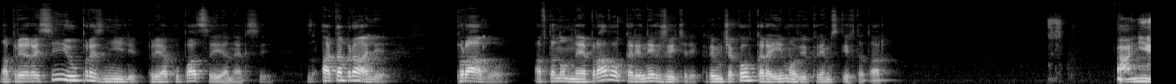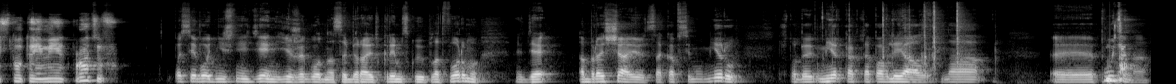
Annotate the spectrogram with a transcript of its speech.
А при России упразднили при оккупации и аннексии. Отобрали право, автономное право коренных жителей, крымчаков, караимов и крымских татар. Они что-то имеют против? по сегодняшний день ежегодно собирают крымскую платформу, где обращаются ко всему миру, чтобы мир как-то повлиял на э, Путина,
